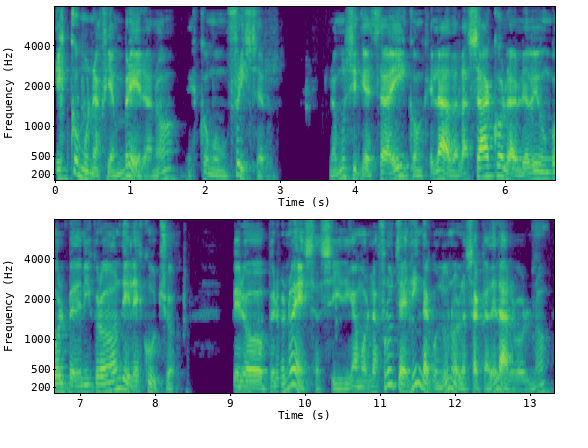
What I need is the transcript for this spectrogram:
es como una fiambrera, ¿no? Es como un freezer. La música está ahí congelada. La saco, le doy un golpe de microondas y la escucho. Pero, pero no es así, digamos, la fruta es linda cuando uno la saca del árbol, ¿no?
